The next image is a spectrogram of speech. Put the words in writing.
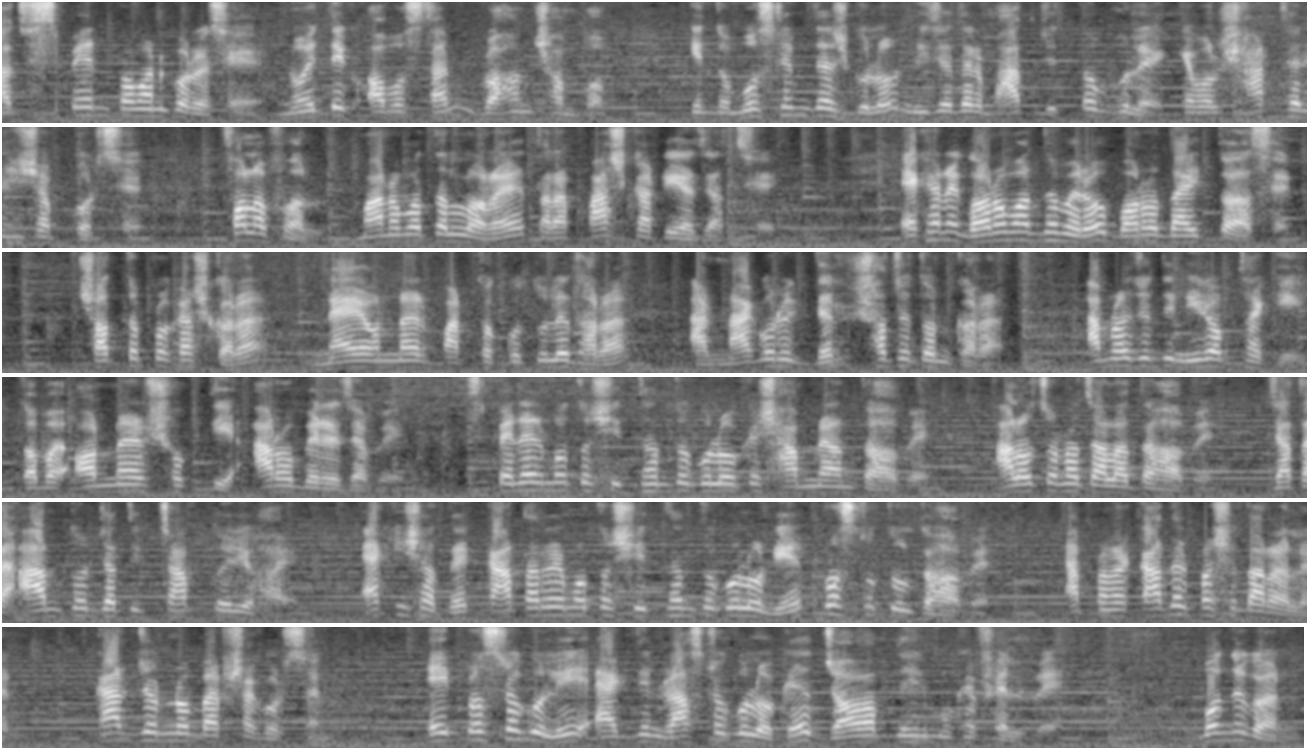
আজ স্পেন প্রমাণ করেছে, নৈতিক অবস্থান গ্রহণ সম্ভব। কিন্তু মুসলিম দেশগুলো নিজেদের ভ্রাতৃত্ব ভুলে কেবল স্বার্থের হিসাব করছে। ফলাফল, মানবতার লড়াইয়ে তারা পাশ কাটিয়ে যাচ্ছে। এখানে গণমাধ্যমেরও বড় দায়িত্ব আছে। সত্য প্রকাশ করা, ন্যায় অন্যায়ের পার্থক্য তুলে ধরা আর নাগরিকদের সচেতন করা। আমরা যদি নীরব থাকি, তবে অন্যায়ের শক্তি আরও বেড়ে যাবে। স্পেনের মতো সিদ্ধান্তগুলোকে সামনে আনতে হবে, আলোচনা চালাতে হবে, যাতে আন্তর্জাতিক চাপ তৈরি হয়। একই সাথে কাতারের মতো সিদ্ধান্তগুলো নিয়ে প্রশ্ন তুলতে হবে। আপনারা কাদের পাশে দাঁড়ালেন? কার জন্য ব্যবসা করছেন? এই প্রশ্নগুলি একদিন রাষ্ট্রগুলোকে জবাবদিহির মুখে ফেলবে। বন্ধুগণ,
